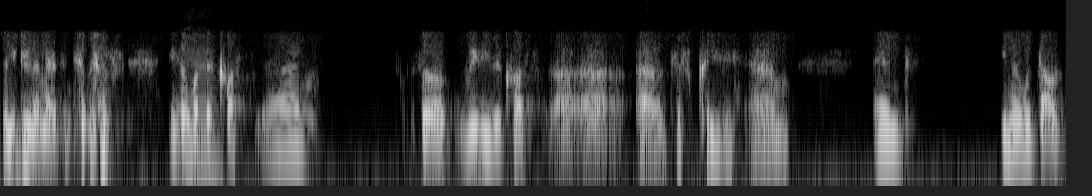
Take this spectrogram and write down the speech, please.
So you do the math in terms of, you know, yeah. what the cost. Um, so really the costs are, are, are just crazy. Um, and, you know, without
